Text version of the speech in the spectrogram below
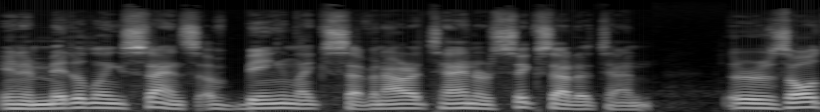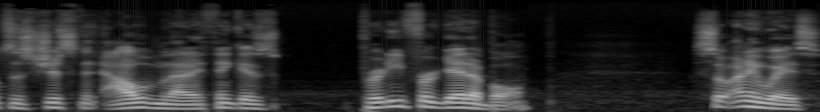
in a middling sense of being like 7 out of 10 or 6 out of 10. The result is just an album that I think is pretty forgettable. So, anyways,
